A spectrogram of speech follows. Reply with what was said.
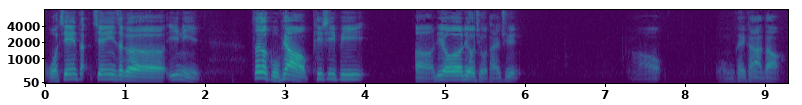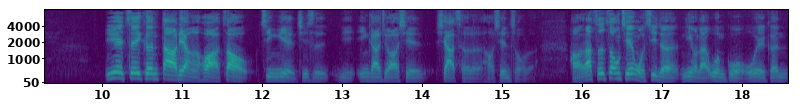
我建议他建议这个依你这个股票 PCB，呃六二六九台郡，好，我们可以看得到因为这一根大量的话，照经验，其实你应该就要先下车了，好，先走了。好，那这中间我记得你有来问过，我也跟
